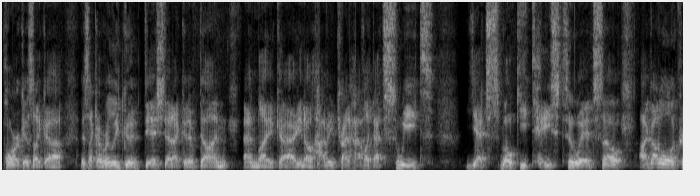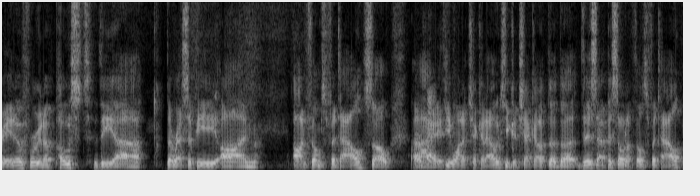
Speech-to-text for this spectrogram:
pork is like a, is like a really good dish that I could have done. And like, uh, you know, having, trying to have like that sweet, yet smoky taste to it. So I got a little creative. We're to post the, uh, the recipe on, on Films Fatale. So uh, if you want to check it out, you could check out the, the this episode of Films Fatale.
